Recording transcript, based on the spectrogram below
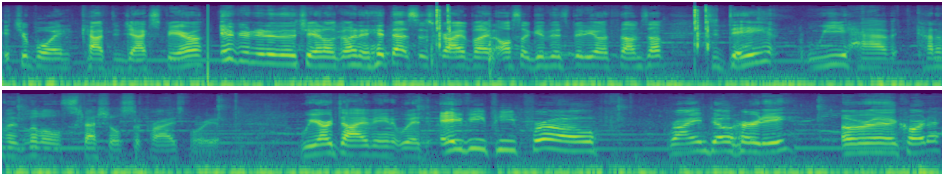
It's your boy, Captain Jack Spearo. If you're new to the channel, go ahead and hit that subscribe button. Also give this video a thumbs up. Today, we have kind of a little special surprise for you. We are diving with AVP Pro, Ryan Doherty, over in the corner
